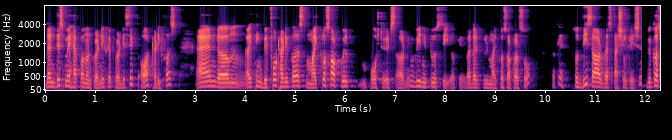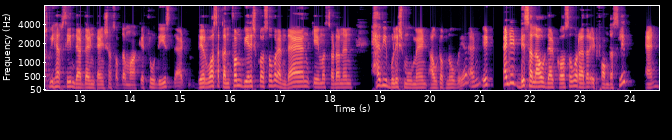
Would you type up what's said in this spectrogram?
then this may happen on 25th 26th or 31st and um, i think before 31st microsoft will post its earning. We need to see okay whether it will be microsoft or so okay? So these are the special cases because we have seen that the intentions of the market through these that there was a confirmed bearish crossover and then came a sudden and heavy bullish movement out of nowhere and it and it disallowed that crossover. Rather it formed a slip and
